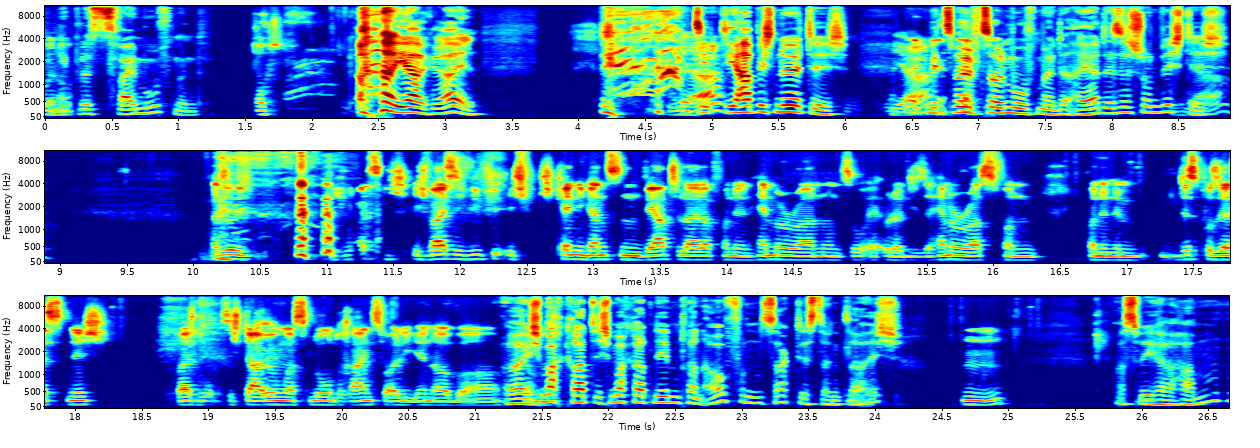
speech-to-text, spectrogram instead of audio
Und Genau. die plus zwei Movement. Oh, Ah, ja, geil. Ja, Die, die habe ich nötig. Ja. Mit 12 Zoll Movement. Ah, ja, das ist schon wichtig. Ja. Also ich, ich, weiß nicht, ich weiß nicht, wie viel, ich, ich kenne die ganzen Werte leider von den Hammerrun und so, äh, oder diese Hammerers von, von den Dispossessed nicht. Ich weiß nicht, ob sich da irgendwas lohnt, rein zu alliieren, aber. Äh, ich mache gerade mach grad nebendran auf und sag das dann gleich, Mhm. was wir hier haben.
